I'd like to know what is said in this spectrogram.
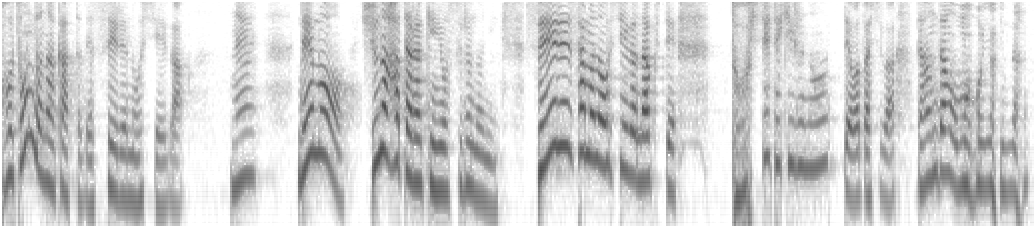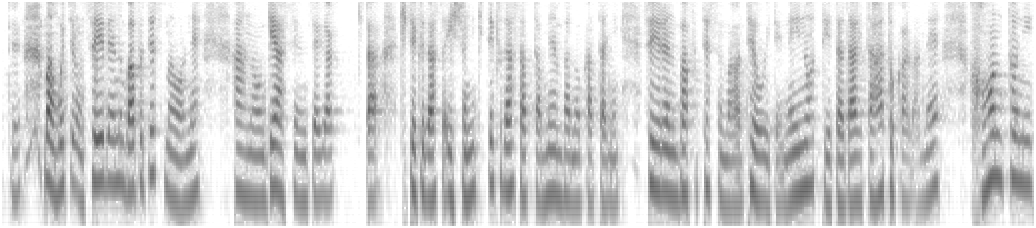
ほとんどなかったです、精霊の教えが。ね。でも、主の働きをするのに、精霊様の教えがなくて、どうしてできるの？って私はだんだん思うようになって、まあ、もちろん精霊のバプテスマはねあのゲア先生が来た来てくださ一緒に来てくださったメンバーの方に精霊のバプテスマは手を置いてね祈っていただいた後からね本当に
